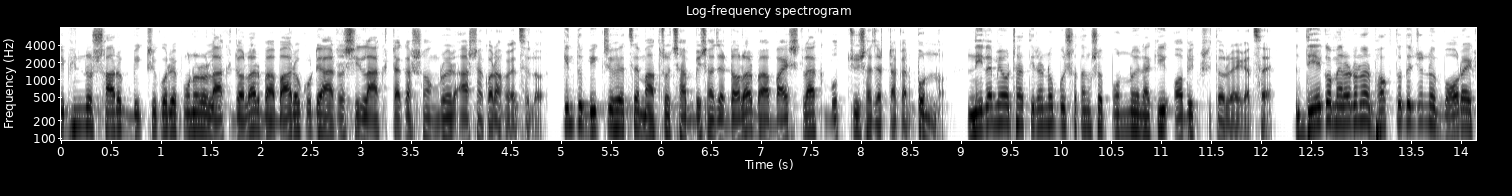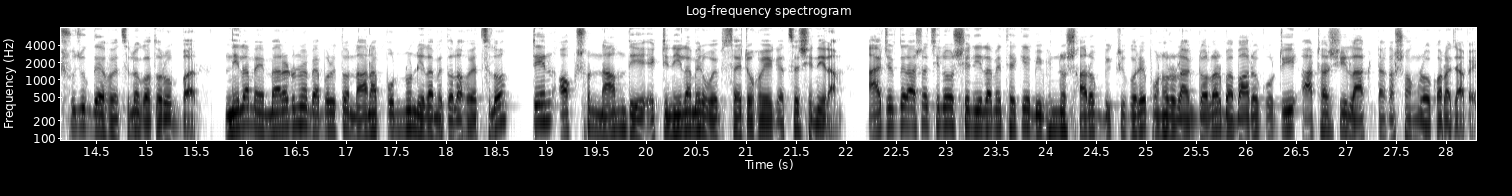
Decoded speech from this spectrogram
বিভিন্ন স্মারক বিক্রি করে পনেরো লাখ ডলার বা বারো কোটি আটাশি লাখ টাকা সংগ্রহের আশা করা হয়েছিল। কিন্তু বিক্রি হয়েছে মাত্র ছাব্বিশ হাজার ডলার বা বাইশ লাখ বত্রিশ হাজার টাকার পণ্য। নিলামে ওঠা তিরানব্বই শতাংশ পণ্যই নাকি অবিকৃত রয়ে গেছে। দিয়েগো ম্যারাডোনার ভক্তদের জন্য বড় এক সুযোগ দেওয়া হয়েছিল গত রোববার। নিলামে ম্যারাডোনার ব্যবহৃত নানা পণ্য নিলামে তোলা হয়েছিল। টেন অকশন নাম দিয়ে একটি নিলামের ওয়েবসাইটও হয়ে গেছে সে নিলাম। আয়োজকদের আশা ছিল সে নিলামে থেকে বিভিন্ন স্মারক বিক্রি করে পনেরো লাখ ডলার বা বারো কোটি আঠাশি লাখ টাকা সংগ্রহ করা যাবে।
